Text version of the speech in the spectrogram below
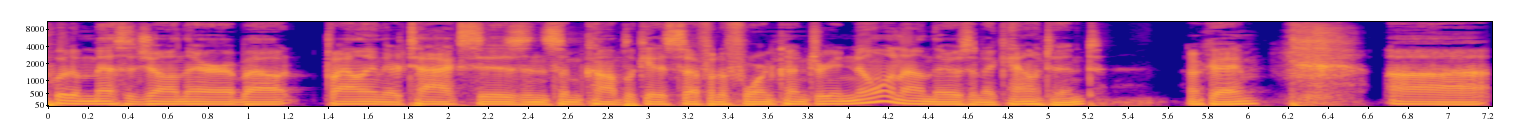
put a message on there about filing their taxes and some complicated stuff in a foreign country. And no one on there is an accountant. Okay. Uh,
